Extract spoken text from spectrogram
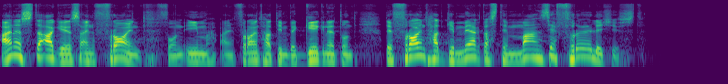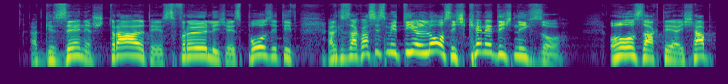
eines Tages ein Freund von ihm, ein Freund hat ihm begegnet und der Freund hat gemerkt, dass der Mann sehr fröhlich ist. Er hat gesehen, er strahlt, er ist fröhlich, er ist positiv. Er hat gesagt, was ist mit dir los? Ich kenne dich nicht so. Oh, sagte er, ich habe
